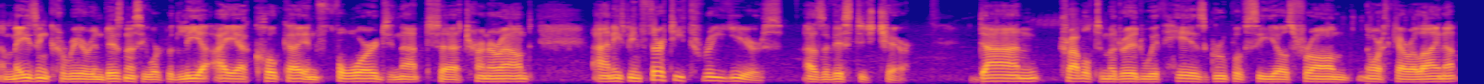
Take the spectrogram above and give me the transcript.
amazing career in business. He worked with Lee Iacocca in Ford in that uh, turnaround. And he's been 33 years as a Vistage chair. Dan traveled to Madrid with his group of CEOs from North Carolina,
